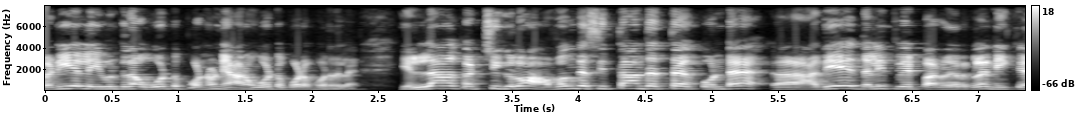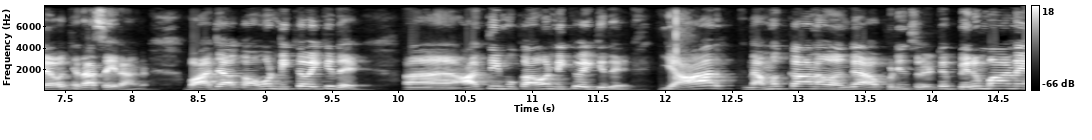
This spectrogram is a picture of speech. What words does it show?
வழியில் இவருக்கு தான் ஓட்டு போடணும்னு யாரும் ஓட்டு போட போறதில்ல. எல்லா கட்சிகளும் அவங்க சித்தாந்தத்தை கொண்ட அதே தலித் வேட்பாளர்களை நிற்க வைக்க தான் செய்கிறாங்க பாஜகவும் நிற்க வைக்குது. அதிமுகவும் நிக்க வைக்குது. யார் நமக்கானவங்க அப்படின்னு சொல்லிட்டு பெரும்பான்மை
